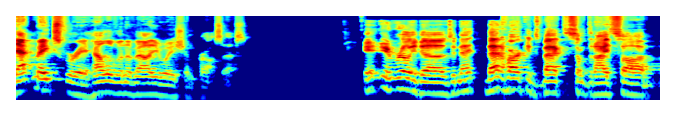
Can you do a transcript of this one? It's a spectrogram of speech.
That makes for a hell of an evaluation process. It, it really does. And that, that harkens back to something I saw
